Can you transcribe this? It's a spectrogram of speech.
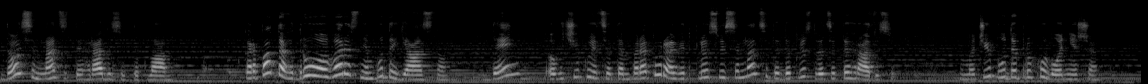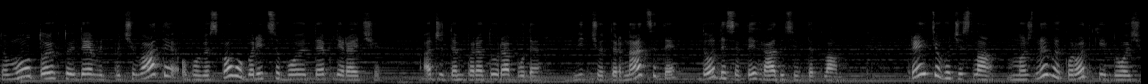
до 17 градусів тепла. В Карпатах 2 вересня буде ясно. Вдень очікується температура від плюс 18 до плюс 20 градусів. Вночі буде прохолодніше, тому той, хто йде відпочивати, обов'язково беріть з собою теплі речі, адже температура буде від 14 до 10 градусів тепла. 3 числа можливий короткий дощ.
